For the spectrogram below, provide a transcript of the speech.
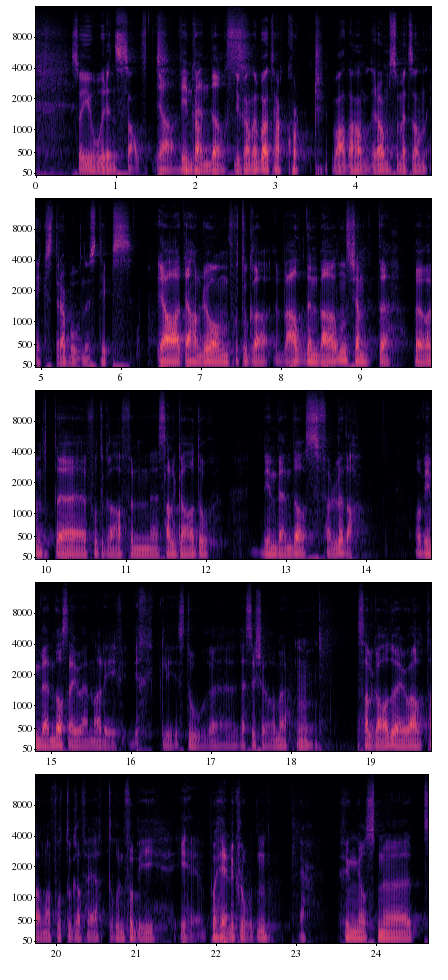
Så Jordens salt. Ja, Wim du, kan, Wenders. du kan jo bare ta kort hva det handler om, som et sånn ekstra bonustips. Ja, det handler jo om den verdenskjente, berømte fotografen Salgado. Wim Wenders følger, da. Og Wim Wenders er jo en av de virkelig store regissørene. Salgado er jo alt han har fotografert rundt forbi i, på hele kloden. Ja. Hungersnød,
